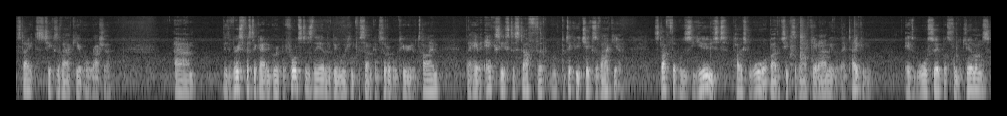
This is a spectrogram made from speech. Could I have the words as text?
states, Czechoslovakia, or Russia. Um, there's a very sophisticated group of fraudsters there that have been working for some considerable period of time they have access to stuff that, particularly Czechoslovakia, stuff that was used post-war by the Czechoslovakian army that they'd taken as war surplus from the Germans.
